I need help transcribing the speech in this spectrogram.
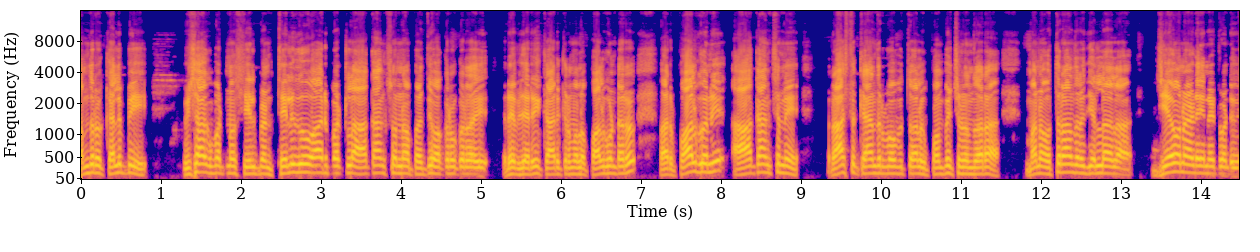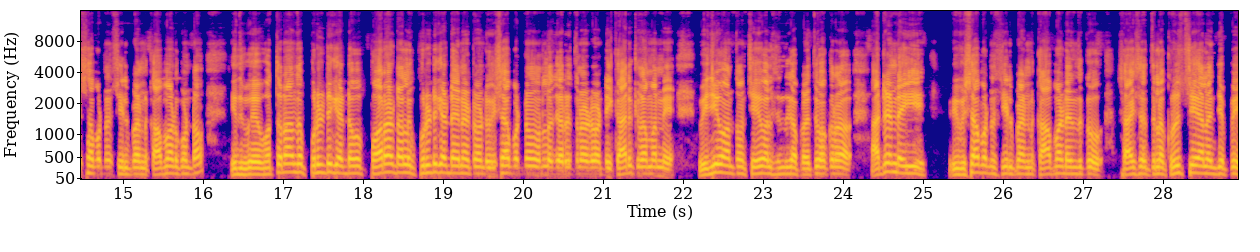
అందరూ కలిపి విశాఖపట్నం స్టీల్ ప్లాంట్ తెలుగు వారి పట్ల ఆకాంక్ష ఉన్న ప్రతి ఒక్కరు కూడా రేపు జరిగే కార్యక్రమంలో పాల్గొంటారు. వారు పాల్గొని ఆ ఆకాంక్షని రాష్ట్ర కేంద్ర ప్రభుత్వాలకు పంపించడం ద్వారా మన ఉత్తరాంధ్ర జిల్లాల జీవనాడి అయినటువంటి విశాఖపట్నం స్టీల్ ప్లాంట్ కాపాడుకుంటాం. ఇది ఉత్తరాంధ్ర పురిటిగడ్డ పోరాటాలకు పురిటిగడ్డ అయినటువంటి విశాఖపట్నంలో జరుగుతున్నటువంటి కార్యక్రమాన్ని విజయవంతం చేయవలసిందిగా ప్రతి ఒక్కరు అటెండ్ అయ్యి ఈ విశాఖపట్నం స్టీల్ ప్లాంట్ కాపాడేందుకు సాయశక్తిలో కృషి చేయాలని చెప్పి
